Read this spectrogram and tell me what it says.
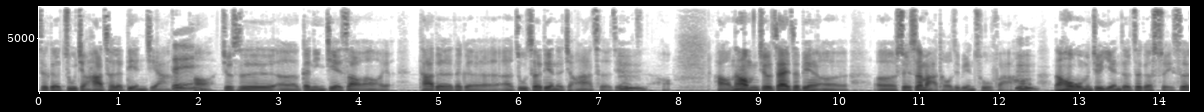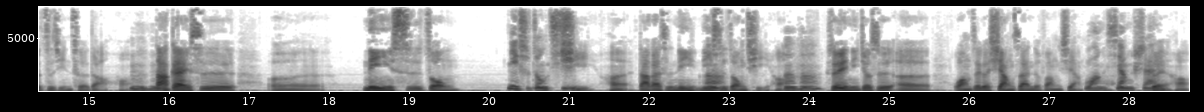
这个租脚踏车的店家，对，哦，就是呃，跟您介绍啊，他的那个呃租车店的脚踏车这样子，好，好，那我们就在这边呃呃水色码头这边出发哈，然后我们就沿着这个水色自行车道哈，大概是呃逆时钟，逆时钟骑，哈，大概是逆逆时钟骑哈，所以你就是呃。往这个象山的方向，往象山对哈，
